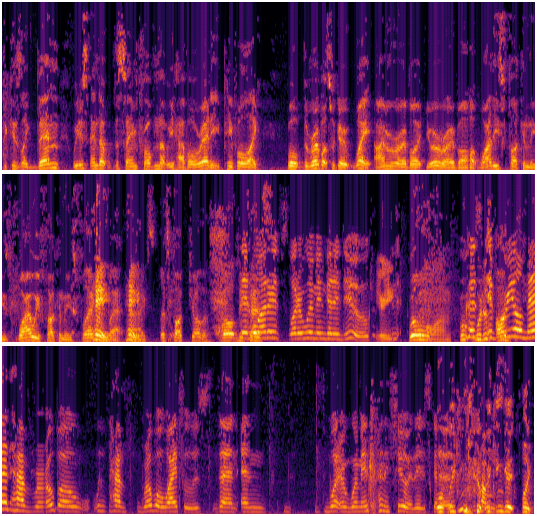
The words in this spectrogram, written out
Because like then we just end up with the same problem that we have already. People are like, well, the robots would go, wait, I'm a robot, you're a robot. Why are these fucking these? Why are we fucking these flesh Hey, flat hey. bags? Let's fuck each other. Well, Then because what are what are women gonna do? You Well. We'll- Because we'll if argue- real men have robo have robo waifus, then and what are women gonna do? Are they just gonna? Well, we can get, we can get like.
